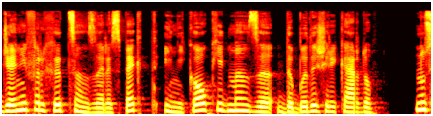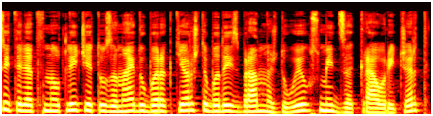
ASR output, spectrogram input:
Дженифър Хътсън за Респект и Никол Кидман за Да бъдеш Рикардо. Носителят на отличието за най-добър актьор ще бъде избран между Уил Смит за Крал Ричард,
